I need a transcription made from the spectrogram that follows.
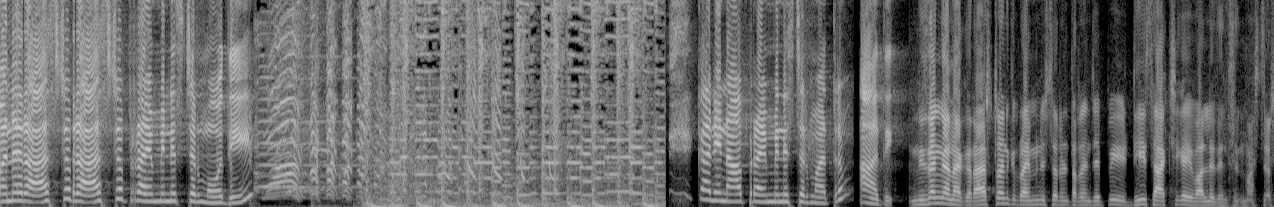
మన రాష్ట్ర రాష్ట్ర ప్రైమ్ మినిస్టర్ మోదీ. కానీ నా ప్రైమ్ మినిస్టర్ మాత్రం ఆది. నిజంగా నాకు రాష్ట్రానికి ప్రైమ్ మినిస్టర్ ఉంటారని చెప్పి ఢీ సాక్షిగా ఇవాళే తెలిసింది మాస్టర్.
